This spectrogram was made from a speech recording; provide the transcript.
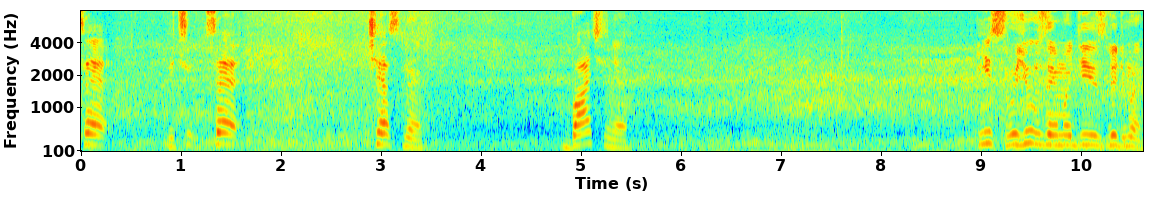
Це, це чесне бачення і свою взаємодію з людьми.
